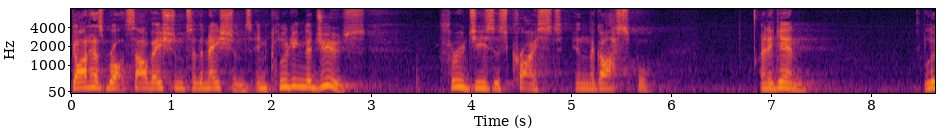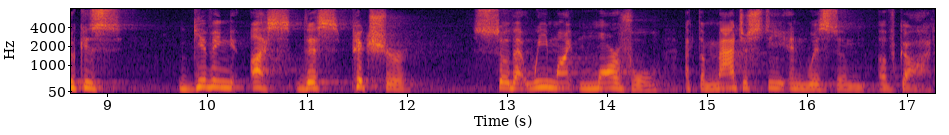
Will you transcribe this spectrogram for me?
God has brought salvation to the nations, including the Jews, through Jesus Christ in the gospel. And again, Luke is giving us this picture so that we might marvel at the majesty and wisdom of God.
